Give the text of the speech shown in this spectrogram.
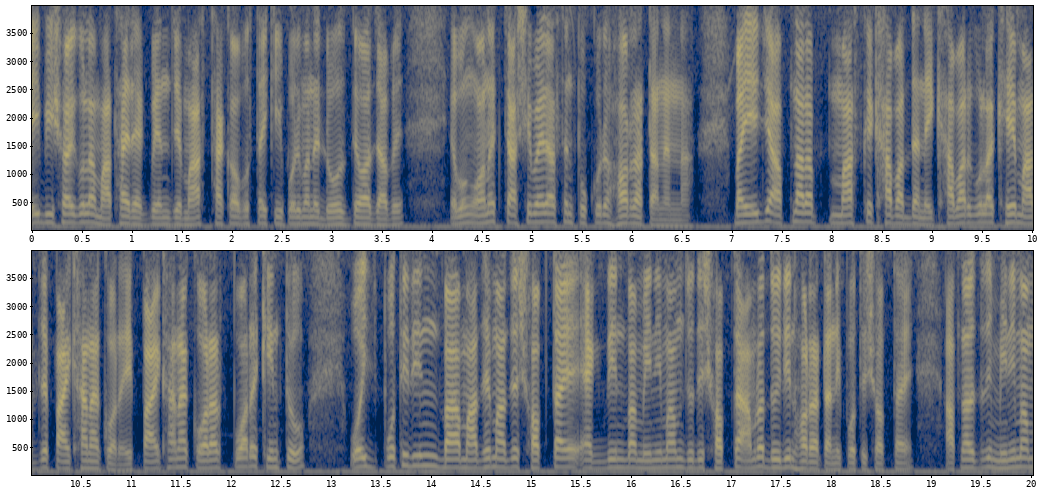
এই বিষয়গুলো মাথায় রাখবেন যে মাছ থাকা অবস্থায় কী পরিমাণে ডোজ দেওয়া যাবে এবং অনেক চাষি ভাইরা আছেন পুকুরে হররা টানেন না। বা এই যে আপনারা মাছকে খাবার দেন, এই খাবারগুলো খেয়ে মাছ যে পায়খানা করে, এই পায়খানা করার পরে কিন্তু ওই প্রতিদিন বা মাঝে মাঝে সপ্তাহে একদিন বা মিনিমাম যদি সপ্তাহে আমরা দুই দিন হরা টানি প্রতি সপ্তাহে, আপনারা যদি মিনিমাম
